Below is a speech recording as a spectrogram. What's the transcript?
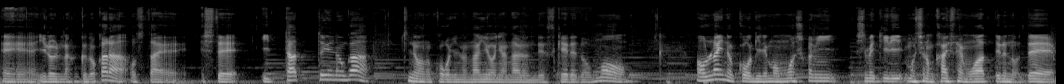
えー、いろいろな角度からお伝えしていったというのが昨日の講義の内容にはなるんですけれどもオンラインの講義でも申し込み締め切りもちろん開催も終わってるので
